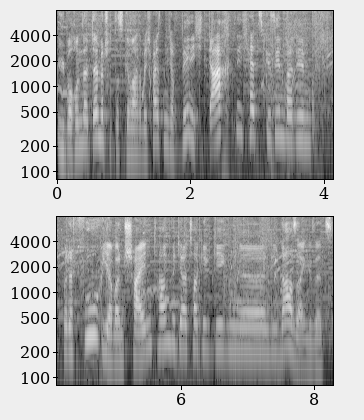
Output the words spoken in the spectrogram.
Über 100 Damage hat das gemacht, aber ich weiß nicht auf wen. Ich dachte, ich hätte es gesehen bei dem bei der Furie, aber anscheinend haben wir die Attacke gegen äh, die Nase eingesetzt.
